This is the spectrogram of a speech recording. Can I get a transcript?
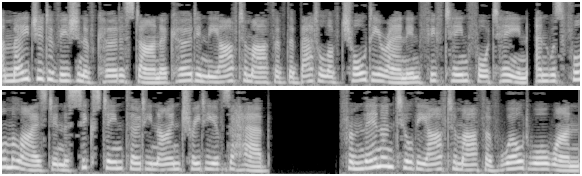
A major division of Kurdistan occurred in the aftermath of the Battle of Chaldiran in 1514, and was formalized in the 1639 Treaty of Zahab. From then until the aftermath of World War I,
